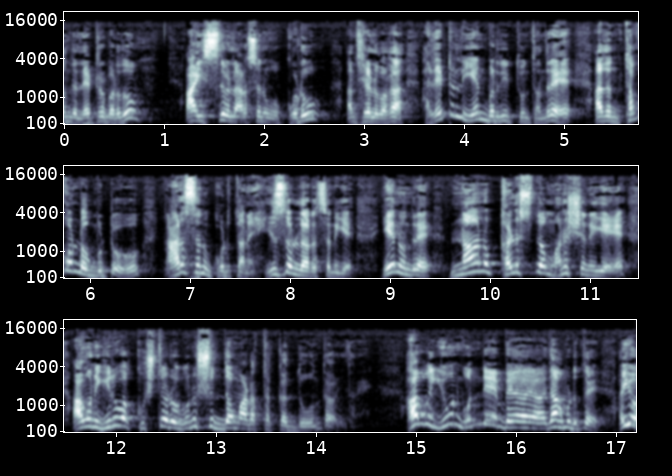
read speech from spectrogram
ಒಂದು ಲೆಟ್ರ್ ಬರೆದು, ಆ ಇಸ್ರೇಲ್ ಅರಸನಿಗೆ ಕೊಡು ಅಂತ ಹೇಳುವಾಗ ಆ ಲೆಟ್ರಲ್ಲಿ ಏನು ಬರೆದಿತ್ತು ಅಂತಂದರೆ ಅದನ್ನು ತಗೊಂಡೋಗ್ಬಿಟ್ಟು ಅರಸನಿಗೆ ಕೊಡ್ತಾನೆ ಇಸ್ರಲ್ ಅರಸನಿಗೆ. ಏನು ಅಂದರೆ, ನಾನು ಕಳಿಸಿದ ಮನುಷ್ಯನಿಗೆ ಅವನಿಗಿರುವ ಕುಷ್ಠರೋಗವನ್ನು ಶುದ್ಧ ಮಾಡತಕ್ಕದ್ದು ಅಂತ ಹೇಳ್ತಾನೆ. ಆವಾಗ ಇವನ್ಗೆ ಒಂದೇ ಇದಾಗ್ಬಿಡುತ್ತೆ. ಅಯ್ಯೋ,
